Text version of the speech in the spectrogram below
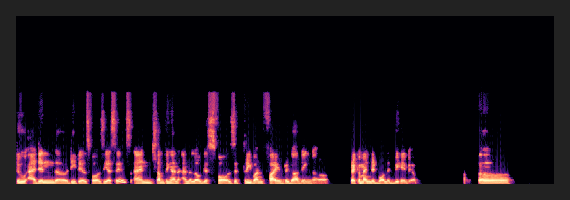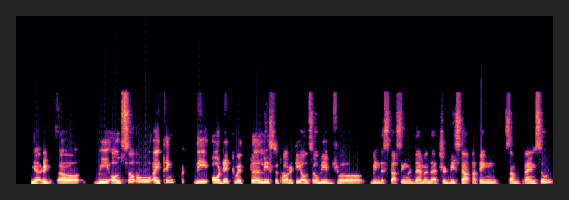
to add in the details for ZSAs and something an analogous for zip 315 regarding uh, recommended wallet behavior. Uh, yeah, uh, we also, I think the audit with the least authority also we've uh, been discussing with them and that should be starting sometime soon.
